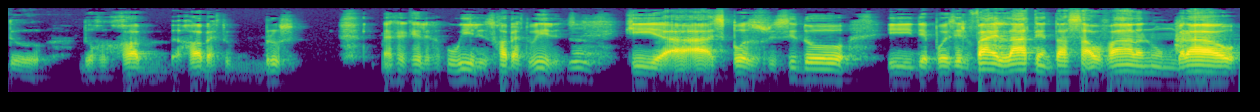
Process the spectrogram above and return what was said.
do, do Rob, Robert Bruce, como é que é aquele Willis, Robert Willis, hum. que a, a, esposa suicidou e depois ele vai lá tentar salvá-la no umbral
